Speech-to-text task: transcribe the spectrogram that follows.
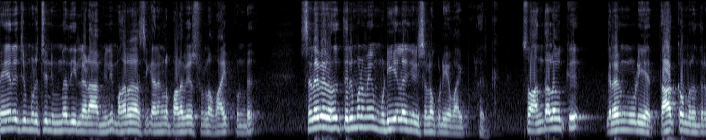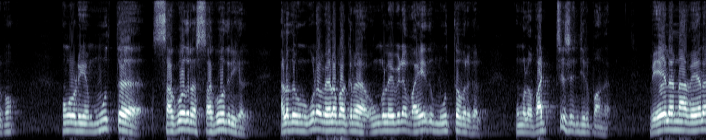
மேரேஜ் முடித்து நிம்மதி இல்லைடா சொல்லி மகர ராசிக்காரங்களை பல பேர் சொல்ல வாய்ப்பு உண்டு. சில பேர் வந்து திருமணமே முடியலைன்னு சொல்லி சொல்லக்கூடிய வாய்ப்புகள் இருக்குது ஸோ அந்த அளவுக்கு கிரகங்களுடைய தாக்கம் இருந்திருக்கும். உங்களுடைய மூத்த சகோதர சகோதரிகள் அல்லது உங்கள் கூட வேலை பார்க்குற உங்களை விட வயது மூத்தவர்கள் உங்களை வச்சு செஞ்சுருப்பாங்க. வேலைன்னா வேலை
